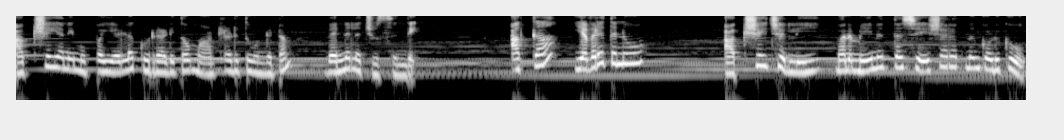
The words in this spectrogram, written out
అక్షయ్ అనే ముప్పై ఏళ్ళ కుర్రాడితో మాట్లాడుతూ ఉండటం వెన్నెల చూసింది. అక్క ఎవరతను? అక్షయ్ చెల్లి మన మేనత్త శేషరత్నం కొడుకు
